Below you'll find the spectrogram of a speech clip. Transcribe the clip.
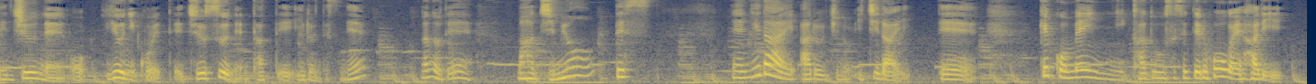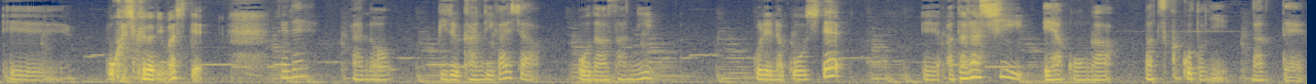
10年を優に超えて十数年経っているんですね。なのでまあ寿命です。で2台あるうちの1台で結構メインに稼働させてる方がやはり、えー、おかしくなりまして。でねあのビル管理会社オーナーさんにご連絡をして、えー、新しいエアコンが、ま、つくことになって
